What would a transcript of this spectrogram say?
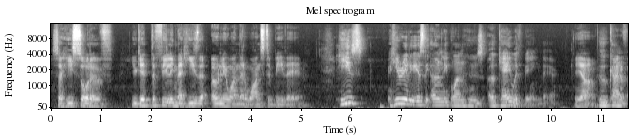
So he's sort of you get the feeling that he's the only one that wants to be there. he's he really is the only one who's okay with being there. Yeah. who kind of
